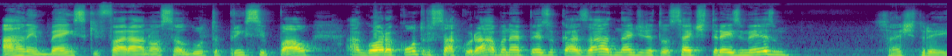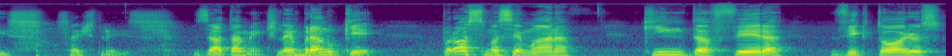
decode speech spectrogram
Arlen Banks, que fará a nossa luta principal agora contra o Sakuraba, né? Peso casado, né, diretor? 7-3 mesmo? 7-3, 7-3. Exatamente. Lembrando que próxima semana, quinta-feira, Victórios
